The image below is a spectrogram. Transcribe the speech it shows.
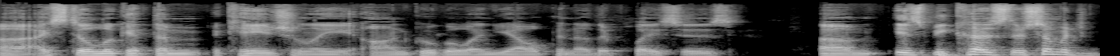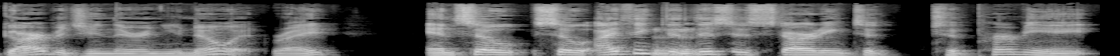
Uh, I still look at them occasionally on Google and Yelp and other places. Um, is because there's so much garbage in there, and you know it, right? And so, so I think mm-hmm. that this is starting to to permeate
